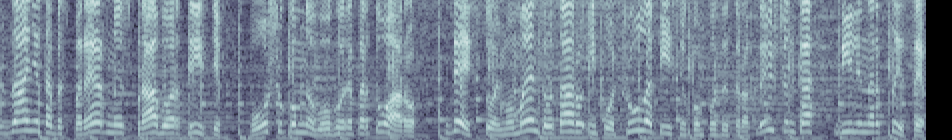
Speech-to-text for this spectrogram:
зайнята безперервною справою артистів, пошуком нового репертуару. Десь в той момент Ротару і почула пісню композитора Крищенка Білі нарциси.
